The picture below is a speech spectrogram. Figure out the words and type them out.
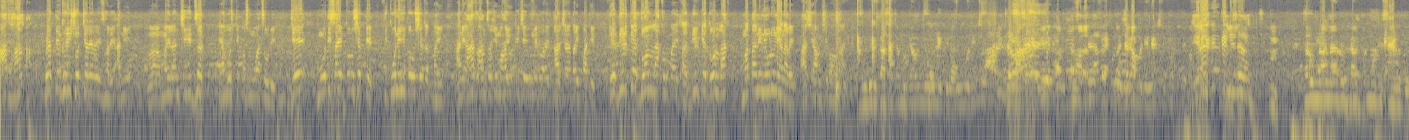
आज हा प्रत्येक घरी शौचालय झाले आणि महिलांची इज्जत या गोष्टीपासून वाचवली. जे मोदी साहेब करू शकते ती कोणीही करू शकत नाही. आणि आज आमचा जे महायुतीचे उमेदवार आहेत अर्चनाताई पाटील हे दीड ते दोन लाख रुपये दीड ते दोन लाख मताने निवडून येणार आहेत अशी आमची भावना आहे. मोदी विकासाच्या मुद्द्यावर निवडून येतील आणि जगामध्ये नेतृत्व केलं, तरुणांना रोजगार पण मोदी साहेब देऊ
